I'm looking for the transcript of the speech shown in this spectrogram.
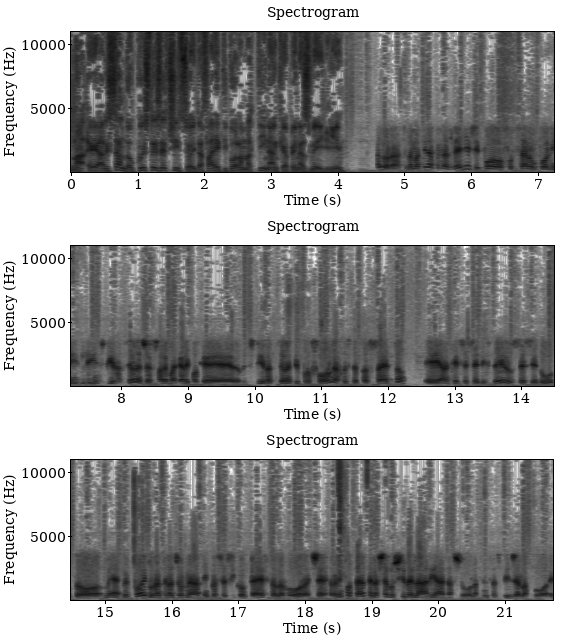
Ma eh, Alessandro, questo esercizio è da fare tipo la mattina anche appena svegli? Allora, la mattina appena svegli si può forzare un po' l'i- l'inspirazione, cioè fare magari qualche respirazione più profonda, questo è perfetto. E anche se sei disteso, se sei seduto, ma- e poi durante la giornata, in qualsiasi contesto, al lavoro, eccetera. L'importante è lasciare uscire l'aria da sola, senza spingerla fuori.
